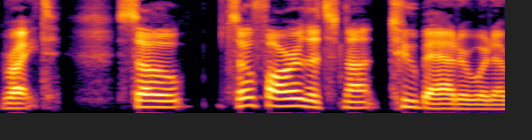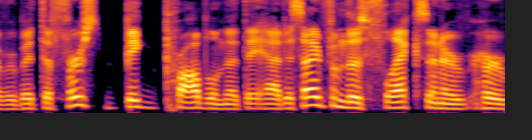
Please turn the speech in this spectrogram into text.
Right. So so far that's not too bad or whatever, but the first big problem that they had, aside from those flecks in her, her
